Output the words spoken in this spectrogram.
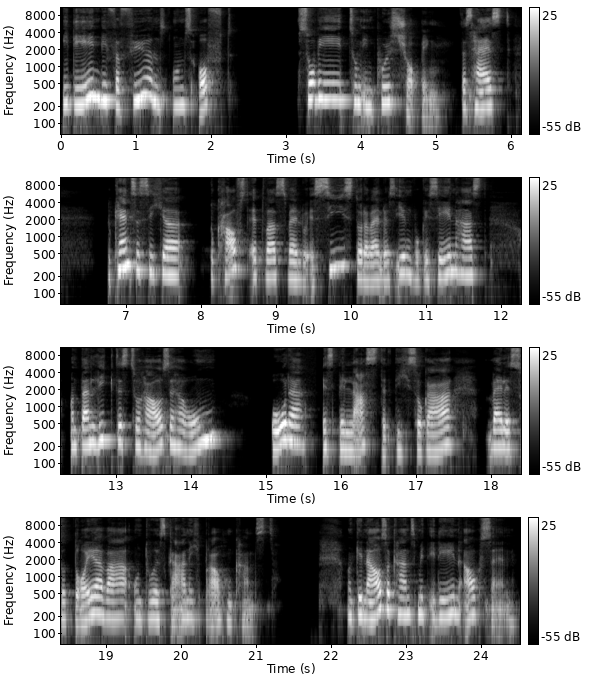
Ideen, die verführen uns oft so wie zum Impulsshopping. Das heißt, du kennst es sicher, du kaufst etwas, weil du es siehst oder weil du es irgendwo gesehen hast und dann liegt es zu Hause herum oder es belastet dich sogar, weil es so teuer war und du es gar nicht brauchen kannst. Und genauso kann es mit Ideen auch sein.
